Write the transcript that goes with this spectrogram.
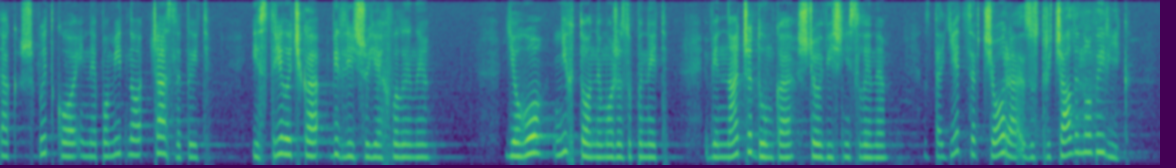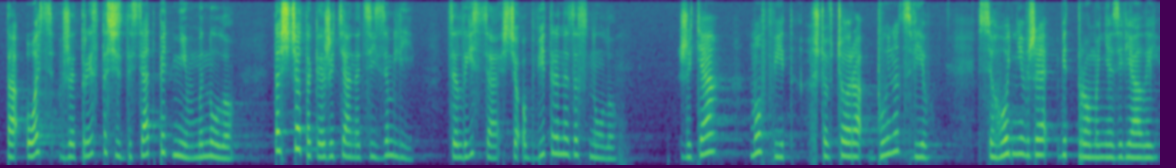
Так швидко і непомітно час летить, і стрілочка відлічує хвилини. Його ніхто не може зупинить, він наче думка, що вічність лине. Здається, вчора зустрічали Новий рік. Та ось вже 365 днів минуло. Та що таке життя на цій землі? Це листя, що обвітрене заснуло. Життя, мов квіт, що вчора буйно цвів, сьогодні вже від променя зів'ялий.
